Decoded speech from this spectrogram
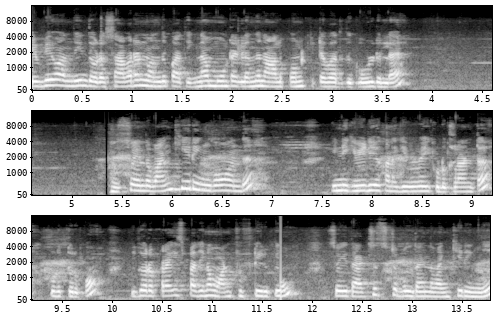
எப்படியும் வந்து இதோட சவரன் வந்து பார்த்திங்கன்னா மூன்றைலேருந்து நாலு பவுன் கிட்ட வருது கோல்டில் ஸோ இந்த வங்கி ரிங்கும் வந்து இன்றைக்கி வீடியோ கணக்கு விவை கொடுக்கலான்ட்டு கொடுத்துருக்கோம். இதோட ப்ரைஸ் பார்த்திங்கன்னா ஒன் ஃபிஃப்டி ருபீஸ் ஸோ இது அட்ஜஸ்டபிள் தான் இந்த வங்கி ரிங்கு.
